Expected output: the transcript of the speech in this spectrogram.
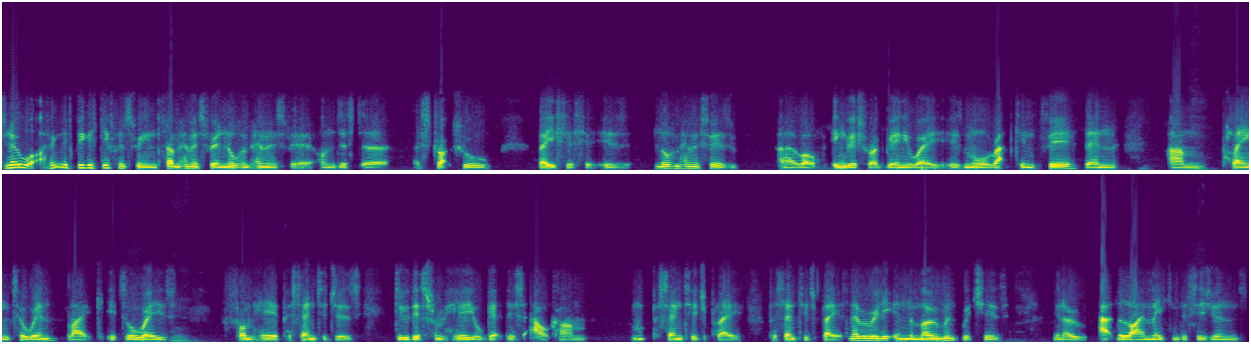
do you know what? I think the biggest difference between Southern Hemisphere and Northern Hemisphere on just a, a structural basis is Northern Hemisphere is uh, well, English rugby anyway, is more wrapped in fear than um, playing to win. Like it's always mm. from here percentages. Do this from here, you'll get this outcome. Percentage play, percentage play. It's never really in the moment, which is, you know, at the line making decisions.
